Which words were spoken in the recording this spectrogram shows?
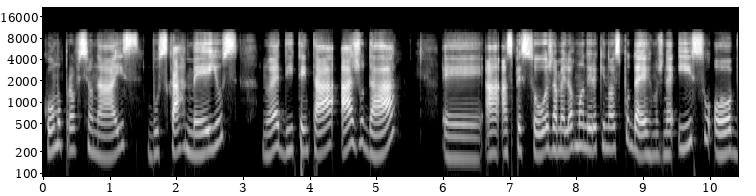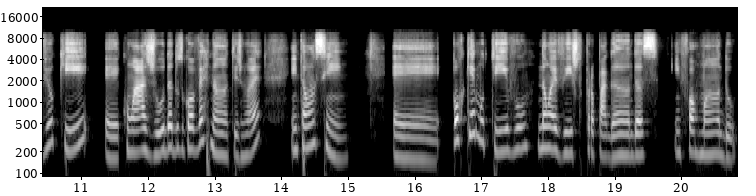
como profissionais, buscar meios não é, de tentar ajudar é, a, as pessoas da melhor maneira que nós pudermos, né? Isso, óbvio, que é, com a ajuda dos governantes, não é? Então, assim, é, por que motivo não é visto propagandas informando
